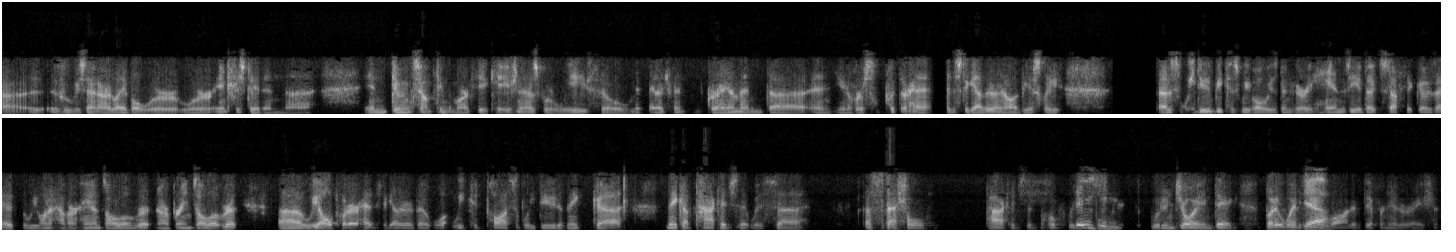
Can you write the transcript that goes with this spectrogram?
uh, who was in our label, were, were interested in, uh, in doing something to mark the occasion, as were we. So management, Graham and, uh, and Universal put their heads together and obviously, as we do, because we've always been very handsy about stuff that goes out, we want to have our hands all over it and our brains all over it uh, we all put our heads together about what we could possibly do to make uh, make a package that was uh, a special package that hopefully It was people an- would, would enjoy and dig. But it went Yeah. through a lot of different iterations.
